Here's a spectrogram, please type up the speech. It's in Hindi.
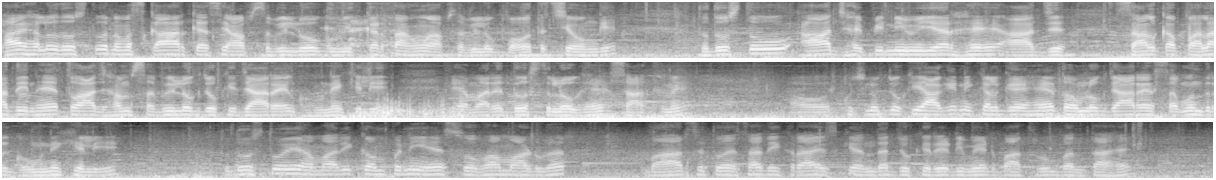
हाय, हेलो दोस्तों, नमस्कार। कैसे आप सभी लोग? उम्मीद करता हूँ आप सभी लोग बहुत अच्छे होंगे। तो दोस्तों, आज हैप्पी न्यू ईयर है। आज साल का पहला दिन है तो आज हम सभी लोग जो कि जा रहे हैं घूमने के लिए, ये हमारे दोस्त लोग हैं साथ में। और कुछ लोग जो कि आगे निकल गए हैं तो हम लोग जा रहे हैं समुद्र घूमने के लिए। तो दोस्तों, ये हमारी कंपनी है, शोभा मॉडुलर। बाहर से तो ऐसा दिख रहा है, इसके अंदर जो कि रेडीमेड बाथरूम बनता है।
